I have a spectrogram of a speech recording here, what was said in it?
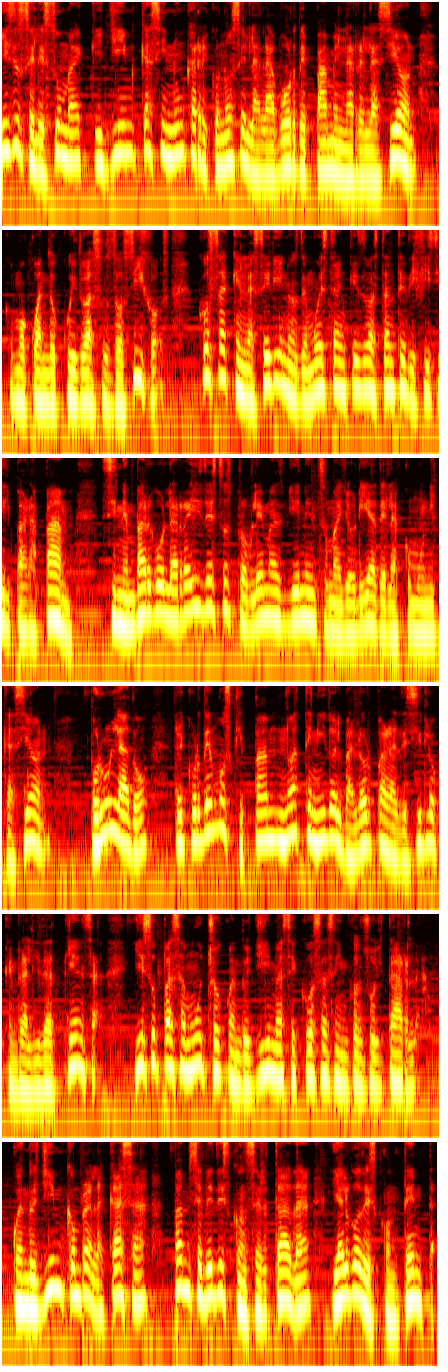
Y eso se le suma que Jim casi nunca reconoce la labor de Pam en la relación, como cuando cuidó a sus dos hijos, cosa que en la serie nos demuestran que es bastante difícil para Pam. Sin embargo, la raíz de estos problemas viene en su mayoría de la comunicación. Por un lado, recordemos que Pam no ha tenido el valor para decir lo que en realidad piensa, y eso pasa mucho cuando Jim hace cosas sin consultarla. Cuando Jim compra la casa, Pam se ve desconcertada y algo descontenta,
